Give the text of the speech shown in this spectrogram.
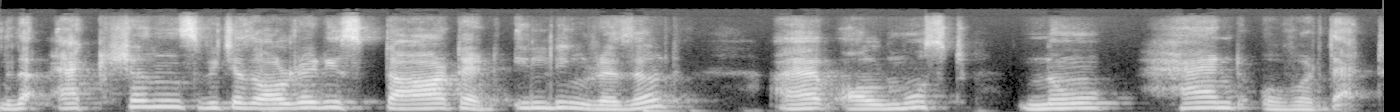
The actions which has already started yielding result, I have almost no hand over that.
